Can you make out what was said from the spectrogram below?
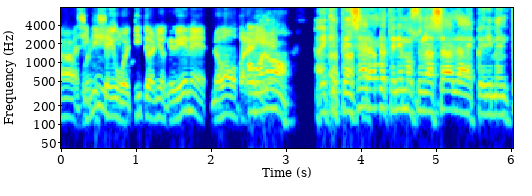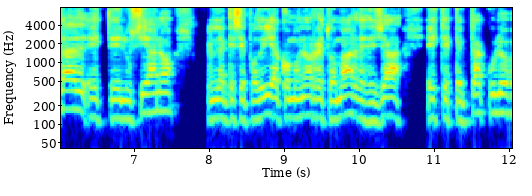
Ah, Así que si hay un huequito el año que viene, nos vamos para ¿Cómo ahí. no? ¿eh? Hay que pensar, ahora tenemos una sala experimental, este, Luciano, en la que se podría, como no, retomar desde ya este espectáculo,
